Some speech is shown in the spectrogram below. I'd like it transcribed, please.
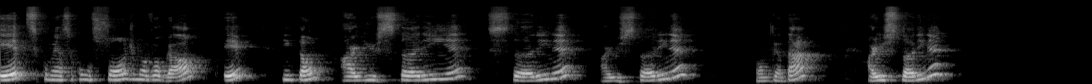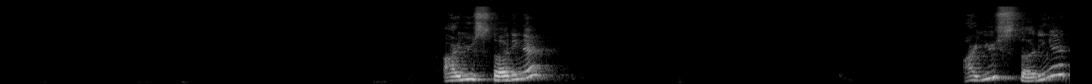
it começa com o som de uma vogal, E. Então, are you studying it? Studying it? Are you studying it? Vamos tentar? Are you studying it? Are you studying it? Are you studying it?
